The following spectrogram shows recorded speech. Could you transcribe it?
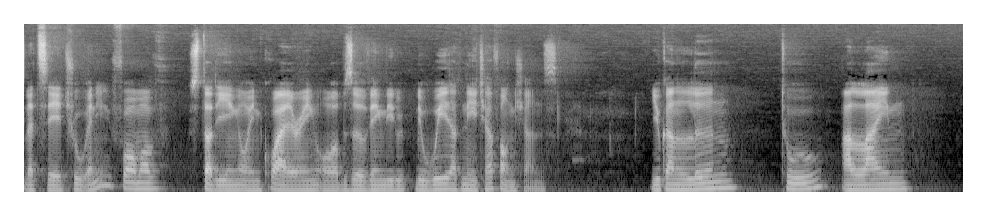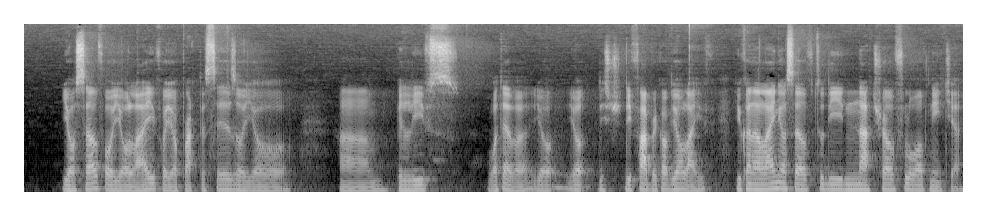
let's say, through any form of studying or inquiring or observing the, the way that nature functions, you can learn to align yourself or your life or your practices or your um, beliefs, whatever, your, your, the, the fabric of your life, you can align yourself to the natural flow of nature.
